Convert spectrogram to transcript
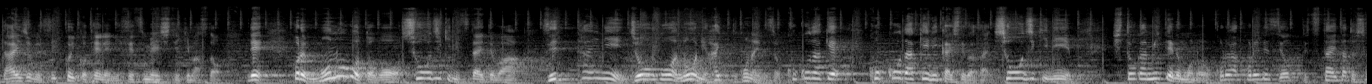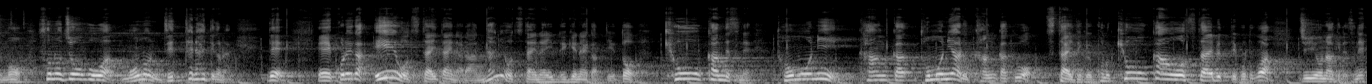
大丈夫です。一個一個丁寧に説明していきますと。でこれ物事を正直に伝えては絶対に情報は脳に入ってこないんですよ。ここだけここだけ理解してください。正直に人が見てるものをこれはこれですよって伝えたとしてもその情報は物に絶対に入ってこない。で、えー、これが A を伝えたいなら何を伝えないといけないかっていうと共感ですね。共に感覚共にある感覚を伝えていく。この共感を伝えるっていうことが重要なわけですね。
